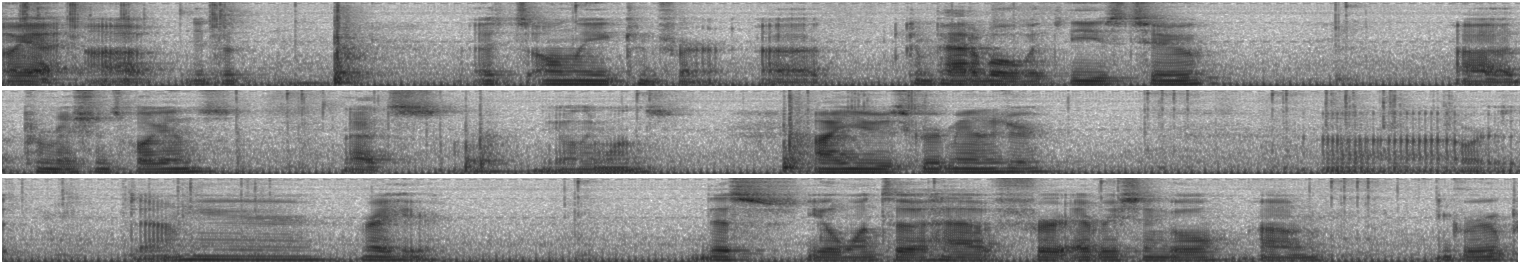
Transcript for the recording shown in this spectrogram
Oh yeah, uh, it's a, it's only confirm uh, compatible with these two uh, permissions plugins. That's the only ones. I use Group Manager. Uh, where is it? Down here, right here. This you'll want to have for every single um, group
